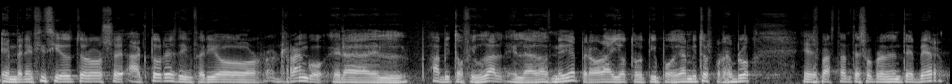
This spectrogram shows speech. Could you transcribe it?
en beneficio de otros eh, actores de inferior rango. Era el ámbito feudal en la Edad Media, pero ahora hay otro tipo de ámbitos. Por ejemplo, es bastante sorprendente ver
